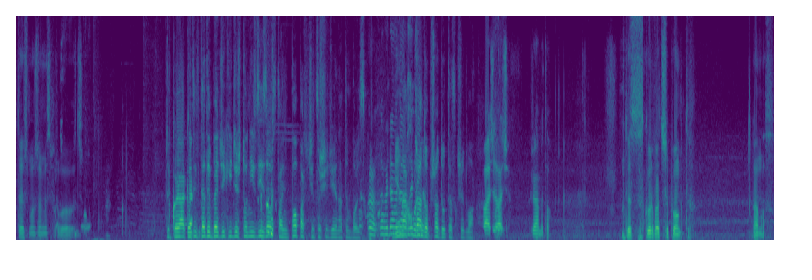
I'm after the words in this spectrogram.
Też możemy spróbować. Tylko jak ty wtedy Bedzik idziesz, to nic nie zostań. Popatrzcie, co się dzieje na tym boisku. Dobra, dawaj, dawaj, Nie na dawaj, hura lecimy. do przodu te skrzydła. Dawajcie, dawajcie. Gramy to. To jest kurwa 3 punkty. Vamos.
